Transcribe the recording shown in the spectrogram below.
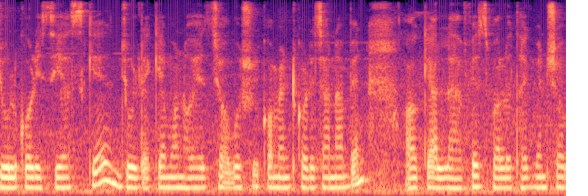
জুল করেছি আজকে। জুলটা কেমন হয়েছে অবশ্যই কমেন্ট করে জানাবেন। ওকে, আল্লাহ হাফেজ। ভালো থাকবেন সব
